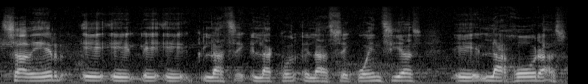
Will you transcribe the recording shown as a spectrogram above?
saber eh, eh, eh, las, las, secuencias, las horas,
